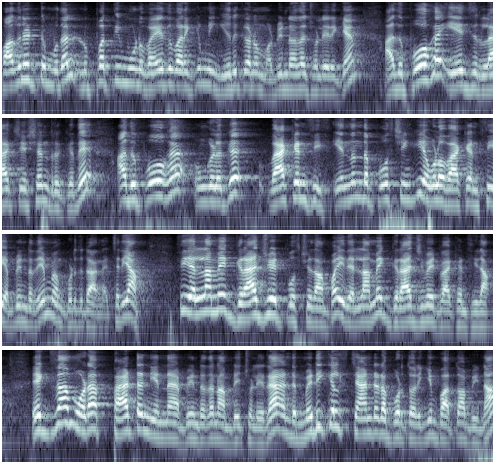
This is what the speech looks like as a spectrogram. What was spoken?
பதினெட்டு முதல் முப்பத்தி மூணு வயது வரைக்கும் நீங்கள் இருக்கணும் அப்படின்றத சொல்லியிருக்கேன். அது போக ஏஜ் ரிலாக்ஸேஷன் இருக்குது. அது போக உங்களுக்கு வேக்கன்சிஸ் எந்தெந்த போஸ்டிங்க்கு எவ்வளோ வேக்கன்சி அப்படின்றதையும் நம்ம கொடுத்துட்டாங்க. சரியா? இது எல்லாமே கிராஜுவேட் போஸ்ட் தான்ப்பா. இது எல்லாமே கிராஜுவேட் வேகன்சி தான். எக்ஸாமோட பேட்டர்ன் என்ன அப்படின்றத நான் அப்படியே சொல்லிடுறேன். அண்ட் மெடிக்கல் ஸ்டாண்டர்டை பொறுத்த வரைக்கும் பார்த்தோம் அப்படின்னா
